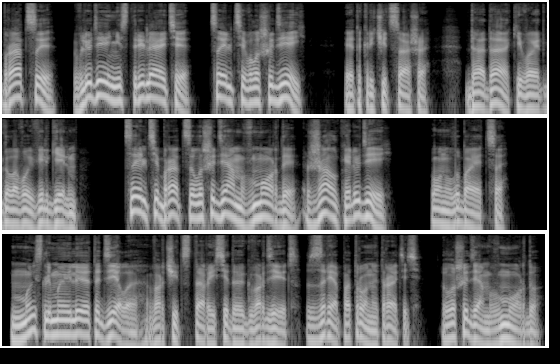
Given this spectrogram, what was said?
«Братцы, в людей не стреляйте! цельте в лошадей!» — это кричит Саша. «Да-да», — кивает головой Вильгельм. «Цельте, братцы, лошадям в морды! Жалко людей!» Он улыбается. «Мыслимое ли это дело?» — ворчит старый седой гвардеец. «Зря патроны тратить. Лошадям в морду.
